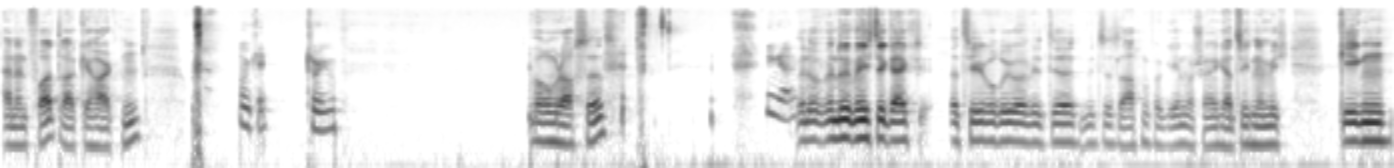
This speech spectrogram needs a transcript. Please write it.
einen Vortrag gehalten. Okay. Entschuldigung. Warum lachst du jetzt? Egal. Wenn, du, wenn, du, wenn ich dir gleich erzähle, worüber wird dir wird das Lachen vergehen, wahrscheinlich hat sich nämlich gegen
